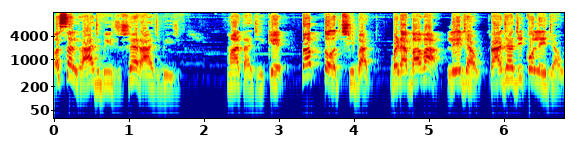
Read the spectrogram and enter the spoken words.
અસલ રાજબીજ છે રાજબીજ માતાજી કે તબ તો અચ્છી બાત બડા બાવા લે જાઓ રાજાજી કો લે જાઓ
